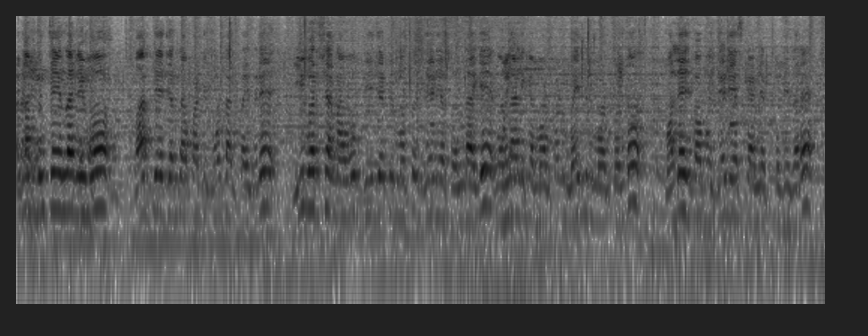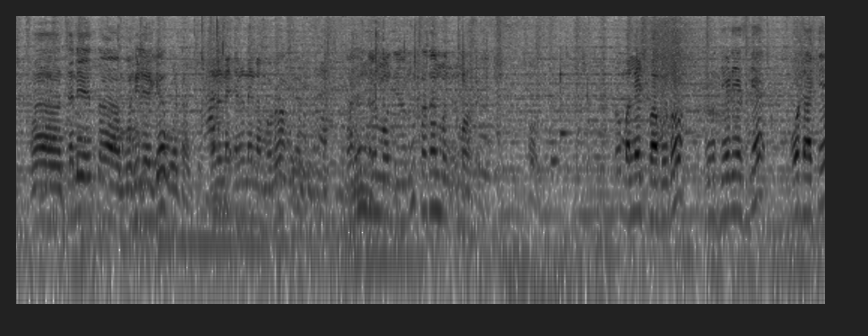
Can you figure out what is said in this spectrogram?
ಅಲ್ಲ ಮುಂಚೆಯಿಂದ ನೀವು ಭಾರತೀಯ ಜನತಾ ಪಾರ್ಟಿ ವೋಟ್ ಹಾಕ್ತಾ ಇದ್ರಿ ಈ ವರ್ಷ ನಾವು ಬಿಜೆಪಿ ಮತ್ತು ಜೆ ಡಿ ಎಸ್ ಒಂದಾಗಿ ಹೊಂದಾಣಿಕೆ ಮಾಡ್ಕೊಂಡು ಮೈತ್ರಿ ಮಾಡಿಕೊಂಡು Mallesh Babu J D S candidate ಕೊಟ್ಟಿದ್ದಾರೆ. ಜನಯುತ ಮಹಿಳೆಗೆ ವೋಟ್ ಹಾಕಿ. ಎರಡನೇ ಎರಡನೇ ನಂಬರು ನರೇಂದ್ರ ಮೋದಿಯವರನ್ನು ಪ್ರಧಾನಮಂತ್ರಿ ಮಾಡಬೇಕು. ಮಲ್ಲೇಶ್ ಬಾಬುದು ಇವರು ಜೆ ಡಿ ಎಸ್ಗೆ ವೋಟ್ ಹಾಕಿ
